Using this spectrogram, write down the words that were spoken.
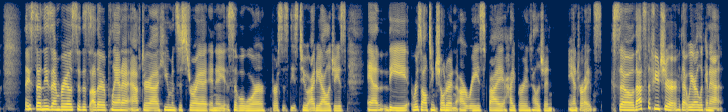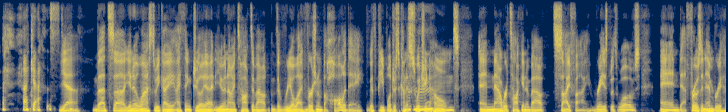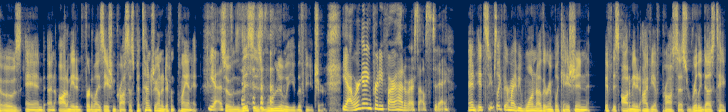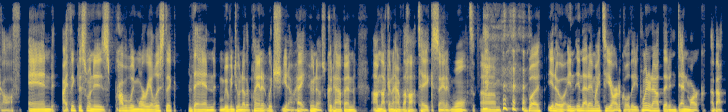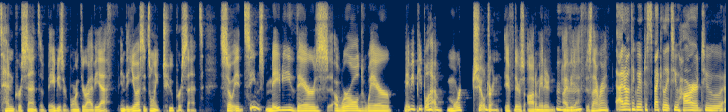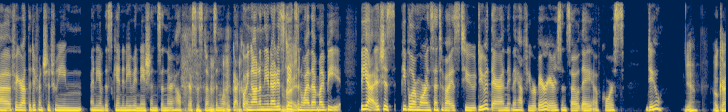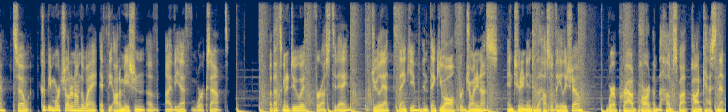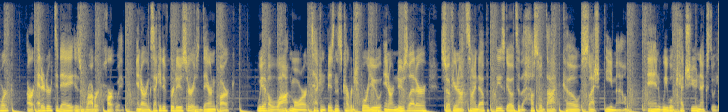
They send these embryos to this other planet after uh, humans destroy it in a civil war versus these two ideologies. And the resulting children are raised by hyper intelligent androids. So that's the future that we are looking at, I guess. Yeah. That's uh, you know, last week I I think Juliet, you and I talked about the real life version of the holiday with people just kind of mm-hmm. switching homes, and now we're talking about sci-fi raised with wolves and uh, frozen embryos and an automated fertilization process potentially on a different planet. Yes. So this is really the future. Yeah, we're getting pretty far ahead of ourselves today. And it seems like there might be one other implication if this automated IVF process really does take off. And I think this one is probably more realistic than moving to another planet, which, you know, hey, who knows, could happen. I'm not going to have the hot take saying it won't. Um, but, you know, in, in that MIT article, they pointed out that in Denmark, about 10% of babies are born through IVF. In the US, it's only 2%. So it seems maybe there's a world where maybe people have more children if there's automated mm-hmm. IVF. Is that right? I don't think we have to speculate too hard to uh, figure out the difference between any of the Scandinavian nations and their healthcare systems and what we've got going on in the United States right. and why that might be. But yeah, it's just people are more incentivized to do it there and they have fewer barriers. And so they, of course, do. Yeah. Okay. So could be more children on the way if the automation of IVF works out. But that's going to do it for us today. Juliet, thank you. And thank you all for joining us and tuning in to the Hustle Daily Show. We're a proud part of the HubSpot Podcast Network. Our editor today is Robert Hartwig, and our executive producer is Darren Clarke. We have a lot more tech and business coverage for you in our newsletter. So if you're not signed up, please go to thehustle.co slash email, and we will catch you next week.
